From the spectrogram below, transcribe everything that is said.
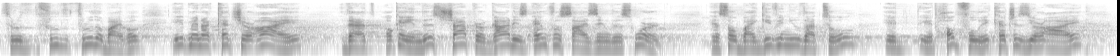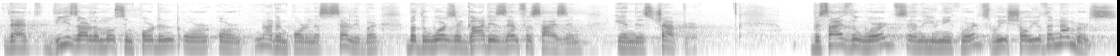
through, through, through the Bible, it may not catch your eye that, okay, in this chapter, God is emphasizing this word. And so by giving you that tool, it, it hopefully catches your eye that these are the most important, or, or not important necessarily, but, but the words that God is emphasizing in this chapter. Besides the words and the unique words, we show you the numbers.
